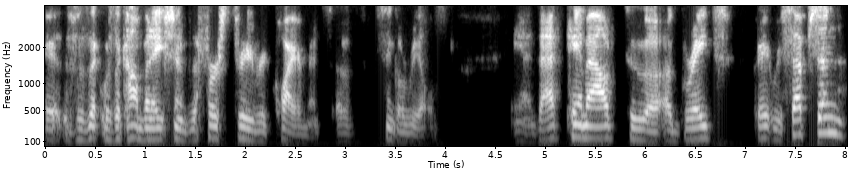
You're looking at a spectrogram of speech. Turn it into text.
it was was a combination of the first three requirements of single reels, and that came out to a, a great great reception.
